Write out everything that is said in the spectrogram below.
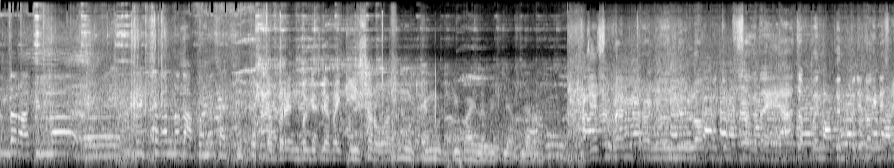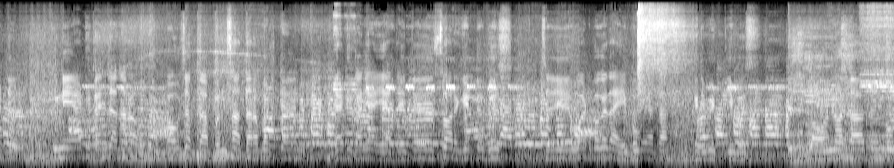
पुरंदर हा किल्ला प्रेक्षकांना दाखवण्यासाठी आतापर्यंत बघितल्यापैकी सर्वात मोठी मूर्ती पाहायला भेटली आपल्याला. जय शिवराय मित्रांनो न्यू ब्लॉगमध्ये तुमचं स्वागत आहे. आज आपण गणपती बघण्यासाठी पुणे या ठिकाणी जाणार आहोत. पाहू शकता आपण सातारा बस स्टँड या ठिकाणी आहे. आता इथं स्वारगेट बसचं वाट बघत आहे. बघूया आता कधी भेटली बस. भावांनो आता तुम्ही बघू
